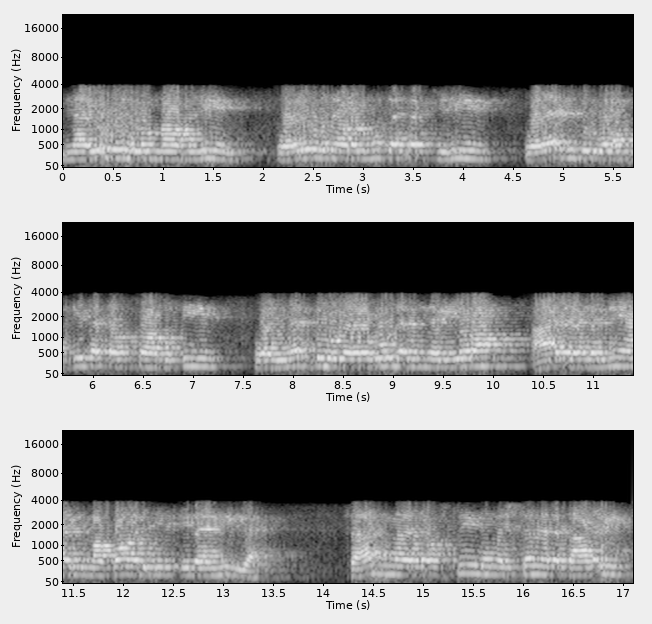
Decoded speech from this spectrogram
ما يبهر الناظرين ويغنر المتفكرين ويجذب أفئدة الصادقين وينبه العقول النيرة على جميع المطالب الإلهية. فأما تفصيل ما اشتملت عليه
